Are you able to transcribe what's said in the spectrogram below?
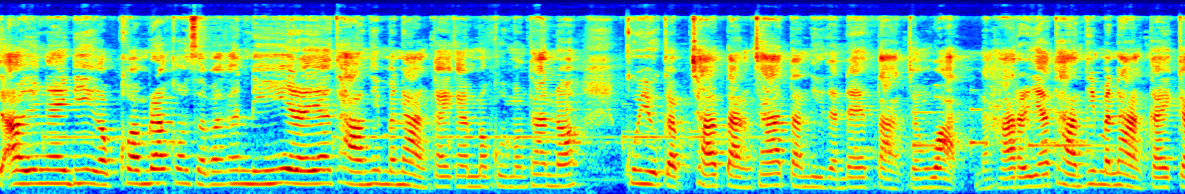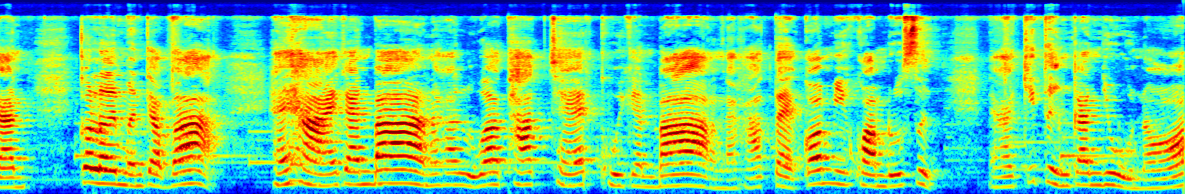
จะเอายังไงดีกับความรักความสัมพันธ์ครั้งนี้ ระยะทางที่มันห่างไกลกันบางคนบางท่านเนาะคุยอยู่กับชาวต่างชาติต่างถิ่นต่างแดนต่างจังหวัดนะคะ ระยะทางที่มันห่างไกลกัน ก็เลยเหมือนกับว่าหายหายกันบ้างนะคะ หรือว่าทักแชทคุยกันบ้างนะคะ แต่ก็มีความรู้สึกนะคะคิดถึงกันอยู่เนาะ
